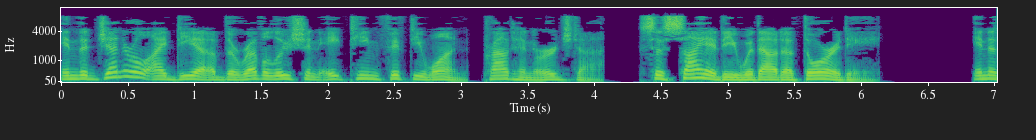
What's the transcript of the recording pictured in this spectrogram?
In the general idea of the Revolution 1851, Proudhon urged a «society without authority». In a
